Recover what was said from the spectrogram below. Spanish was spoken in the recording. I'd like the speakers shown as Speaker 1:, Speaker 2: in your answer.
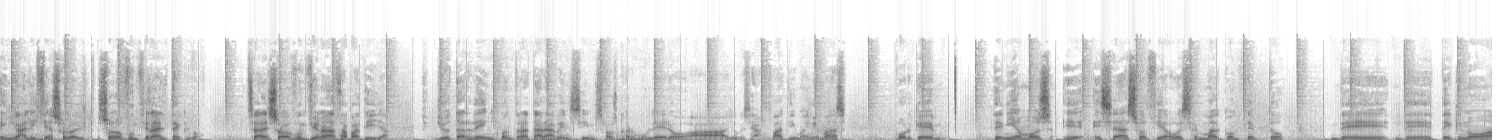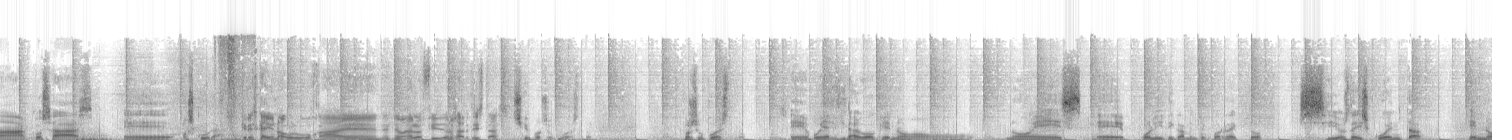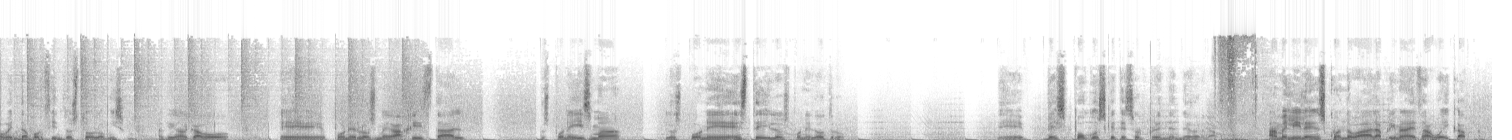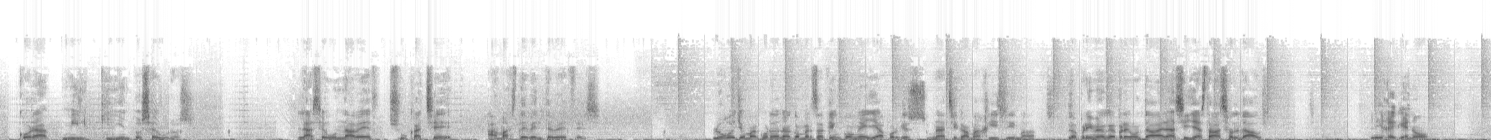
Speaker 1: en Galicia solo, el- solo funciona el tecno, ¿sabes? Solo funciona la zapatilla. Yo tardé en contratar a Ben Sims, a Oscar Mulero, a yo que sé, a Fátima y demás, porque teníamos eh, ese asociado, ese mal concepto de, de tecno a cosas eh, oscuras.
Speaker 2: ¿Crees que hay una burbuja en el tema de los feeds de los artistas?
Speaker 1: Sí, por supuesto. Por supuesto. Eh, voy a decir algo que no, no es políticamente correcto. Si os dais cuenta, el 90% es todo lo mismo. Al fin y al cabo, eh, poner los mega hits tal, los pone Isma, los pone este y los pone el otro. Eh, ves pocos que te sorprenden de verdad. Amelie Lenz cuando va la primera vez a Wake Up cobra 1.500 euros. La segunda vez su caché a más de 20 veces. Luego yo me acuerdo de una conversación con ella porque es una chica majísima. Lo primero que preguntaba era si ya estaba sold out. Le dije que no.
